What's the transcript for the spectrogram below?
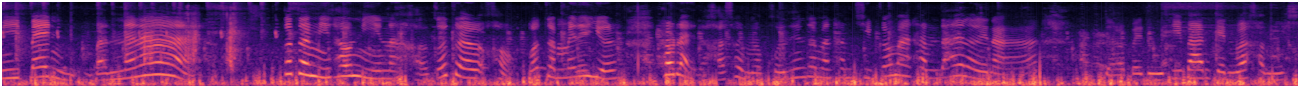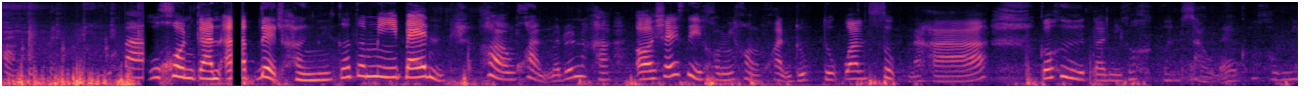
มีเป็นบานาน่าก็จะมีเท่านี้นะคะ ก็จะของ ก็จะไม่ได้เยอะเท่าไหร่นะคะสำหรับคนที่จะมาทำคลิปก็มาทำได้เลยนะ เดี๋ยวไปดูที่บ้านกันว่าเขามีของแปลกๆหรือเปล่าทุกคนการอัปเดตครั้งนี้ก็จะมีเป็นของขวัญมาด้วยนะคะอ๋อใช่สิเขามีของขวัญทุกๆวันศุกร์นะคะ ก็คือตอนนี้ก็คือวันเสาร์แล้วก็เขามี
